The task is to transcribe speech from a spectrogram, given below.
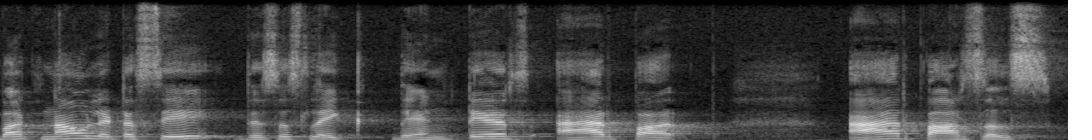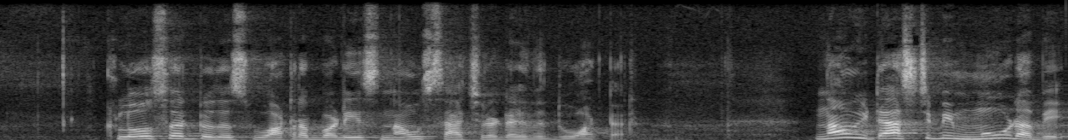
but now let us say this is like the entire air, par air parcels closer to this water body is now saturated with water. Now it has to be moved away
